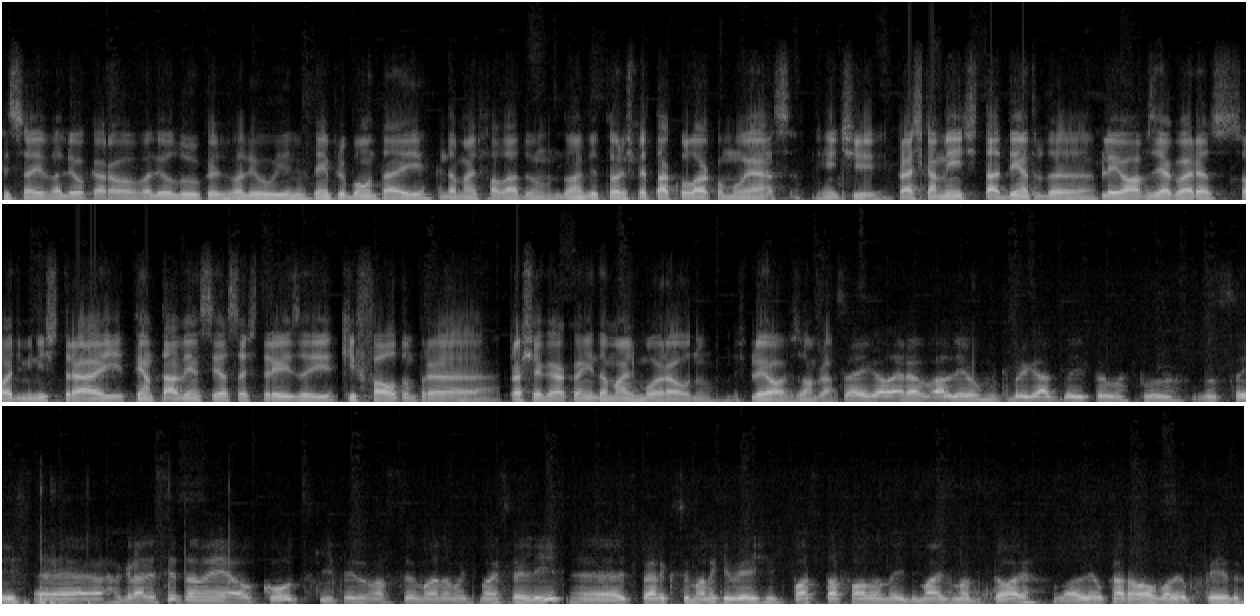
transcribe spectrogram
Isso aí, valeu Carol, valeu Lucas, valeu William. Sempre bom estar aí, ainda mais falar de, de uma vitória espetacular como essa. A gente praticamente está dentro da playoffs e agora é só administrar e tentar vencer essas três aí que faltam para chegar com ainda mais moral no- nos playoffs. Um abraço. Isso aí, galera. Valeu. Muito obrigado aí pelo, por vocês. É, agradecer também ao Colts que fez a nossa semana muito mais feliz. É, espero que semana que vem a gente possa estar falando aí de mais uma vitória. Valeu, Carol. Valeu, Pedro.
